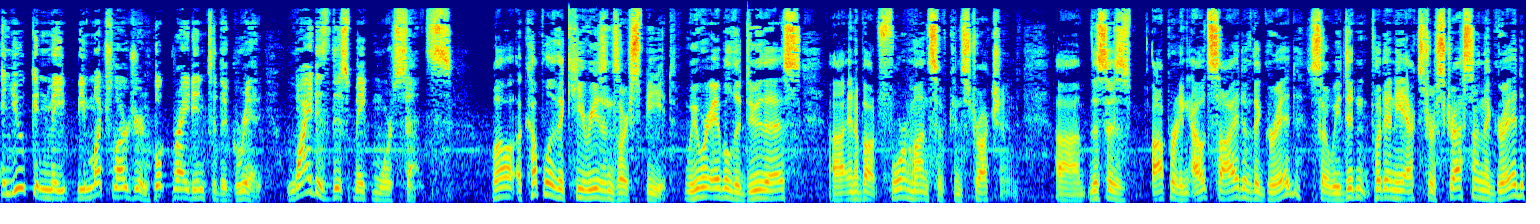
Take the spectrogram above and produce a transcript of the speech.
and you can be much larger and hook right into the grid. Why does this make more sense? Well, a couple of the key reasons are speed. We were able to do this uh, in about four months of construction. Uh, this is operating outside of the grid, so we didn't put any extra stress on the grid,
